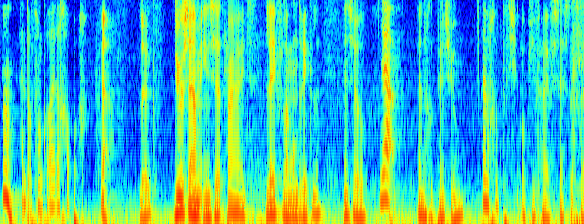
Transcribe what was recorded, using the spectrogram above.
Oh. En dat vond ik wel heel grappig. Ja, leuk. Duurzame inzetbaarheid, leven lang ontwikkelen en zo. Ja. En een goed pensioen. En een goed pensioen. Op je 65ste.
